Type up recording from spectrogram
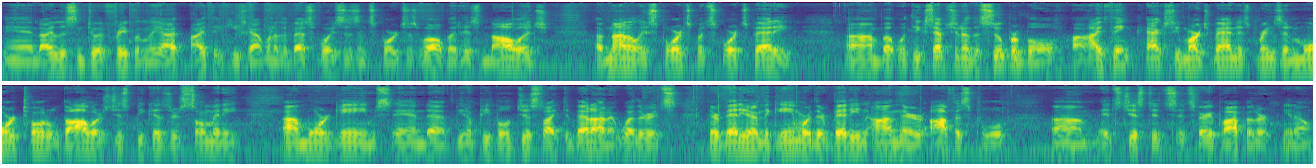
And I listen to it frequently. I, I think he's got one of the best voices in sports as well, but his knowledge of not only sports but sports betting um, but with the exception of the Super Bowl, uh, I think actually March Madness brings in more total dollars just because there's so many uh, more games, and uh, you know people just like to bet on it, whether it's they're betting on the game or they're betting on their office pool. Um, it's just it's it's very popular, you know,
